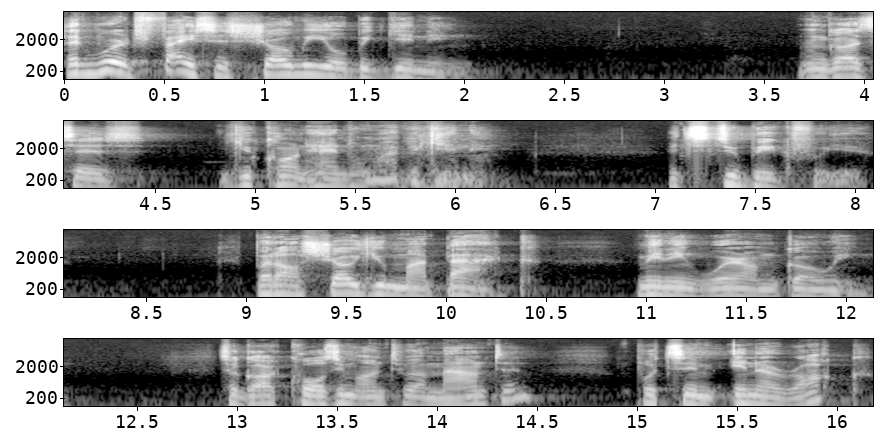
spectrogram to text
That word face is show me your beginning. And God says, You can't handle my beginning. It's too big for you. But I'll show you my back, meaning where I'm going. So God calls him onto a mountain, puts him in a rock.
